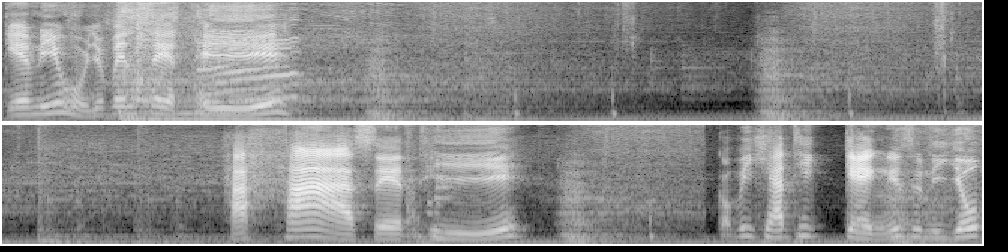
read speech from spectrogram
เกมนี้ผมจะเป็นเศรษฐีฮ่าฮ่าเศรษฐี ก็พี่แคทที่เก่งที่สุดในยุค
